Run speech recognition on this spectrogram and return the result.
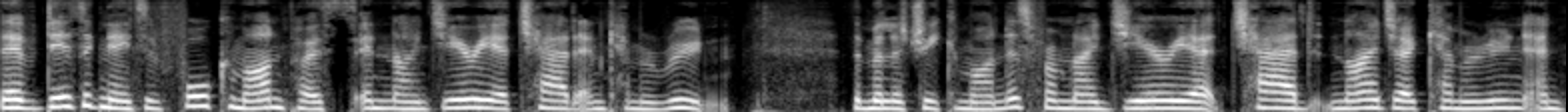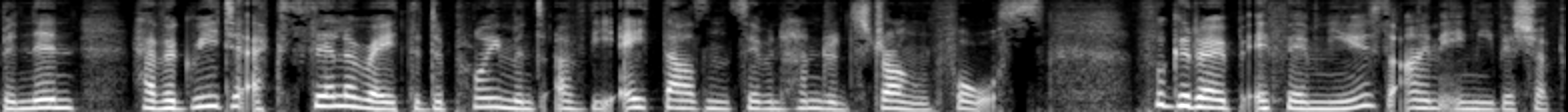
they've designated four command posts in Nigeria, Chad, and Cameroon. The military commanders from Nigeria, Chad, Niger, Cameroon, and Benin have agreed to accelerate the deployment of the 8,700 strong force. For Good Hope FM News, I'm Amy Bishop.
